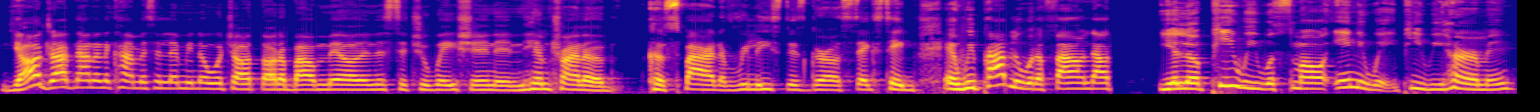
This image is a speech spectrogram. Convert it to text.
Y'all drop down in the comments and let me know what y'all thought about Mel in this situation and him trying to conspire to release this girl's sex tape. And we probably would have found out your little Pee Wee was small anyway, Pee Wee Herman.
